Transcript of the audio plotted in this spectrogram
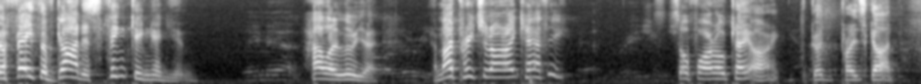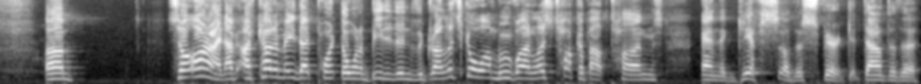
The faith of God is thinking in you. Amen. Hallelujah. Hallelujah. Am I preaching all right, Kathy? So far, okay? All right. Good. Praise God. Um, so, all right, I've, I've kind of made that point. Don't want to beat it into the ground. Let's go on, move on. Let's talk about tongues and the gifts of the Spirit. Get down to the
